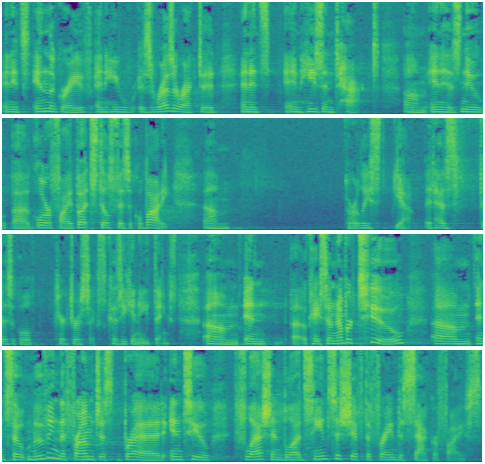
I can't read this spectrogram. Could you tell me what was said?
and it's in the grave and he is resurrected and, it's, and he's intact um, in his new uh, glorified but still physical body. Um, or at least, yeah, it has physical characteristics because he can eat things. Um, and uh, okay, so number two, um, and so moving the from just bread into flesh and blood seems to shift the frame to sacrifice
